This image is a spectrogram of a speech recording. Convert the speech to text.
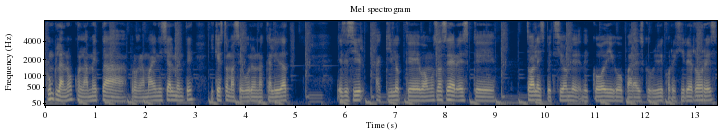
cumpla ¿no? con la meta programada inicialmente y que esto me asegure una calidad. Es decir, aquí lo que vamos a hacer es que toda la inspección de, de, código para descubrir y corregir errores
